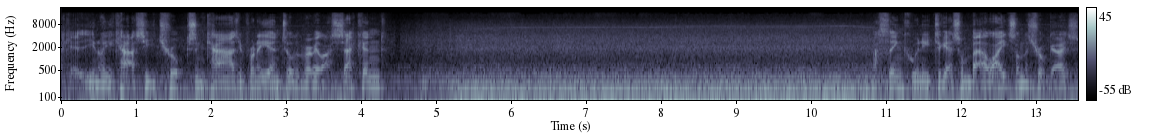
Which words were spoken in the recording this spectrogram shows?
Uh, you know, you can't see trucks and cars in front of you until the very last second. Think we need to get some better lights on the truck, guys.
